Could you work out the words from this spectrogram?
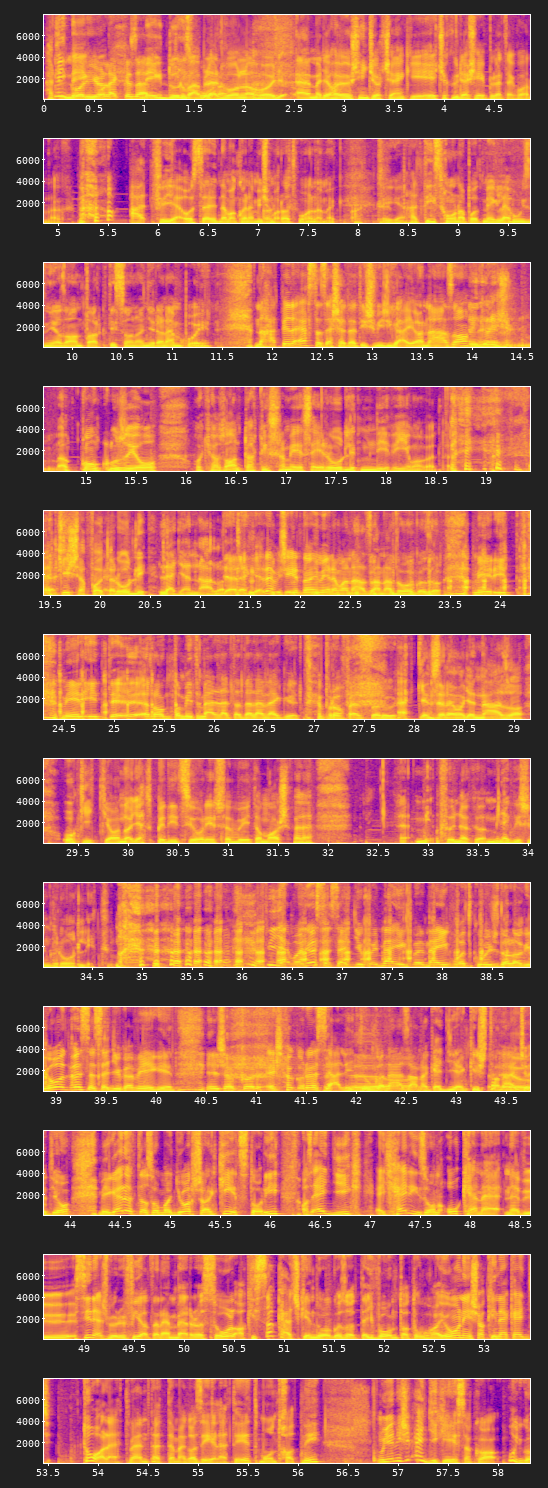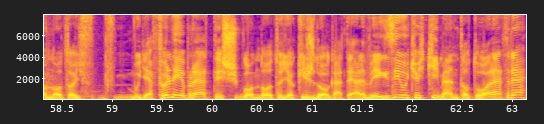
Hát Mikor még, jön legközelebb? még 10 durvább lett volna, hogy elmegy a hajó, és nincs ott senki, és csak üres épületek vannak. Hát figyelj, ott szerintem akkor nem is maradt volna meg. Igen, hát 10 hónapot még lehúzni az Antarktiszon annyira nem poén. Na hát például ezt az esetet is vizsgálja a NASA. Végül is a konklúzió, hogyha az Antarktiszra mész, egy ródlit mindig vigye magad. egy kisebb fajta ródli legyen nálad. Gyereke, nem is értem, hogy miért nem a NASA-nál dolgozol. Miért itt, miért itt rontom itt melletted a levegőt, professzor úr? Elképzelem, hogy a NASA okítja a nagy expedíció részvevőit a Mars fele. Mi, főnök, minek viszünk ródlit? Figyelj, majd összeszedjük, hogy melyikből melyik volt kulcs dolog, jó? Összeszedjük a végén, és akkor, és akkor összeállítunk a NASA-nak egy ilyen kis tanácsot, jó? Még előtt azonban gyorsan két sztori. Az egyik egy Harrison Okene nevű színesbőrű fiatalemberről szól, aki szakácsként dolgozott egy vontatóhajón, és akinek egy toalett mentette meg az életét, mondhatni. Ugyanis egyik éjszaka úgy gondolta, hogy f- ugye fölébredt, és gondolta, hogy a kis dolgát elvégzi, úgyhogy kiment a toalettre.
